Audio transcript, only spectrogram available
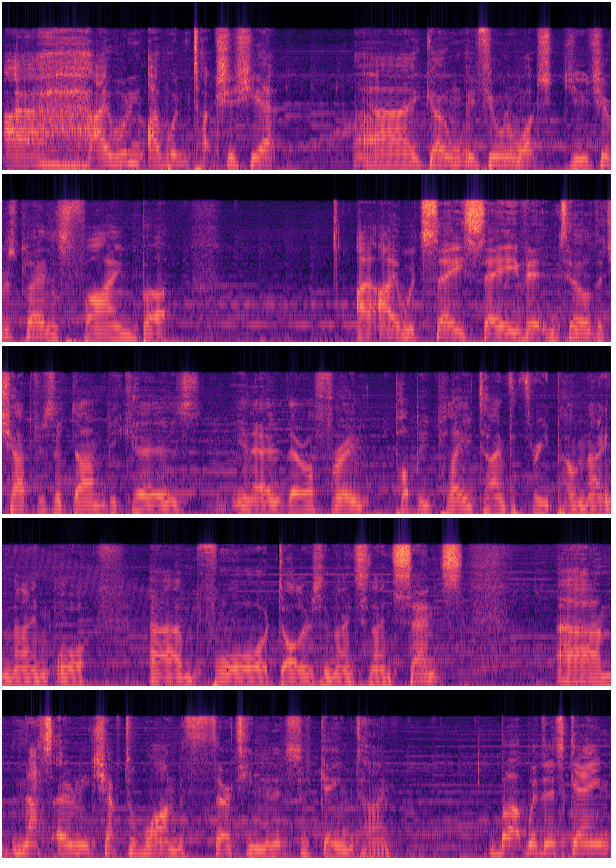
uh, I wouldn't, I wouldn't touch this yet. Uh, go if you want to watch YouTubers play, that's fine. But I, I would say save it until the chapters are done because you know they're offering Poppy playtime for three pound ninety nine or um, four dollars and ninety nine cents. Um, and that's only chapter one with 30 minutes of game time. But with this game,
